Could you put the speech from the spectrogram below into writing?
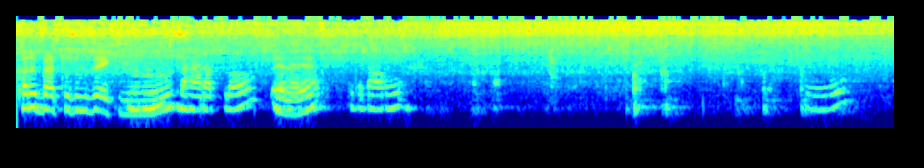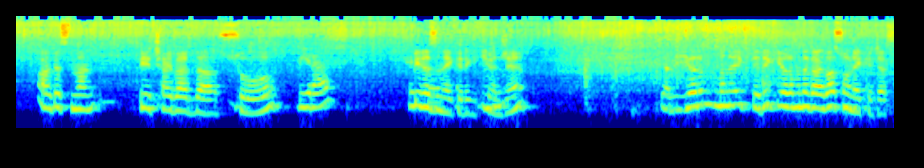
Karabiber tuzumuzu ekliyoruz. Baharat lo. Evet. Baharat. Kita taruh. Oke. Arkasından bir çay bardağı su. Biraz. Birazını ekledik ilk önce. Yani yarımını ekledik. Yarımını da galiba sonra ekleyeceğiz.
